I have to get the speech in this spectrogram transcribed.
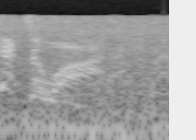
Get to water!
